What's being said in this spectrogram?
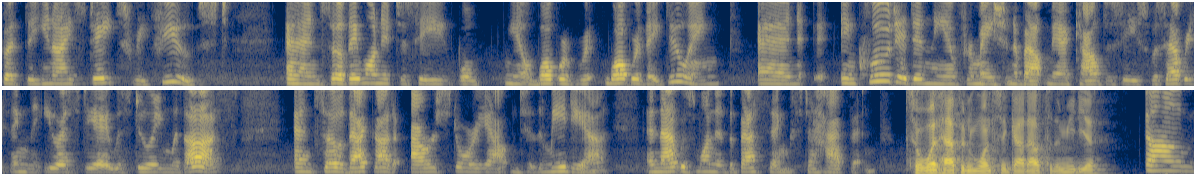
but the United States refused. And so they wanted to see, well, you know what were what were they doing? And included in the information about mad cow disease was everything that USDA was doing with us. And so that got our story out into the media and that was one of the best things to happen so what happened once it got out to the media um,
